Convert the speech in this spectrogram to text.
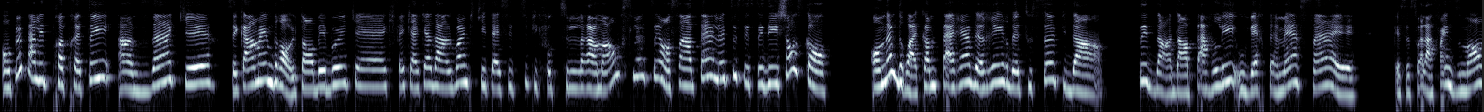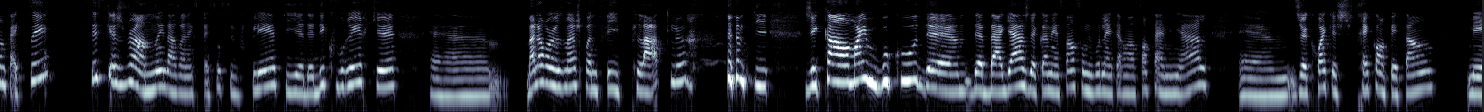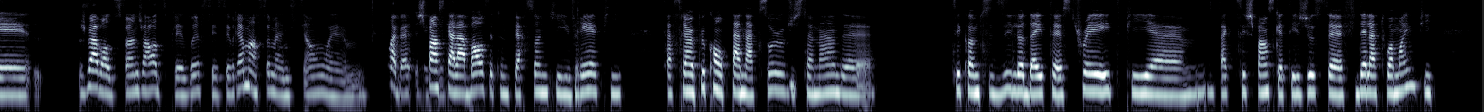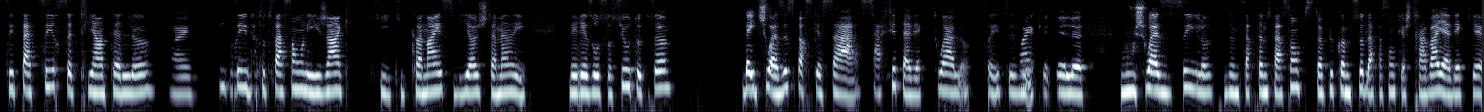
On peut parler de propreté en disant que c'est quand même drôle. Ton bébé qui, fait caca dans le bain puis qui est assis dessus puis qu'il faut que tu le ramasses. Là, on s'entend. C'est des choses qu'on on a le droit, comme parents, de rire de tout ça puis d'en parler ouvertement sans que ce soit la fin du monde. Fait que, c'est ce que je veux emmener dans un expresso, s'il vous plaît, puis euh, de découvrir que euh, malheureusement, je ne suis pas une fille plate, là. puis j'ai quand même beaucoup de, bagages, de connaissances au niveau de l'intervention familiale. Euh, je crois que je suis très compétente, mais je veux avoir du fun, je veux avoir du plaisir. C'est vraiment ça ma mission. oui, ben, je pense qu'à la base, c'est une personne qui est vraie, puis ça serait un peu contre ta nature, justement, de comme tu dis, d'être euh, straight, puis euh, je pense que tu es juste euh, fidèle à toi-même, puis tu attires cette clientèle-là. de toute façon, les gens qui, te connaissent via justement les, réseaux sociaux, tout ça, ben, ils te choisissent parce que ça, ça fit avec toi. Là. vous, vous choisissez d'une certaine façon, puis c'est un peu comme ça de la façon que je travaille avec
